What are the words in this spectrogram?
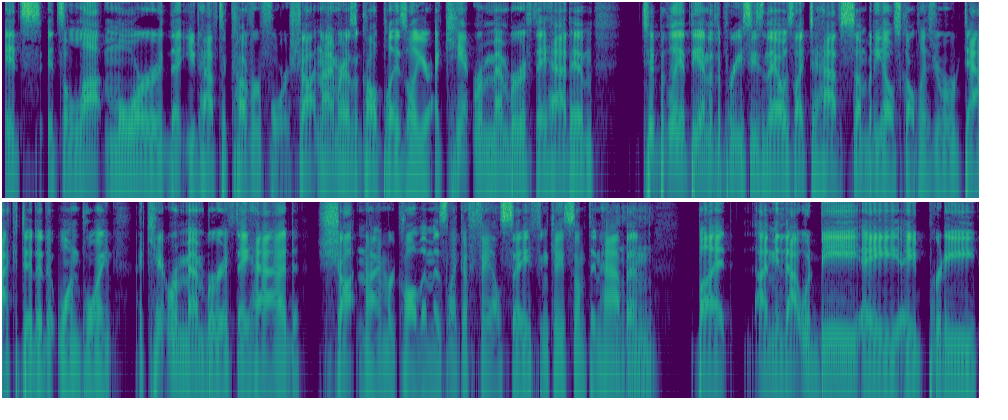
it's it's a lot more that you'd have to cover for. Schottenheimer hasn't called plays all year. I can't remember if they had him. Typically at the end of the preseason, they always like to have somebody else call plays. Remember Dak did it at one point. I can't remember if they had Schottenheimer call them as like a failsafe in case something happened. Mm-hmm. But I mean, that would be a a pretty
